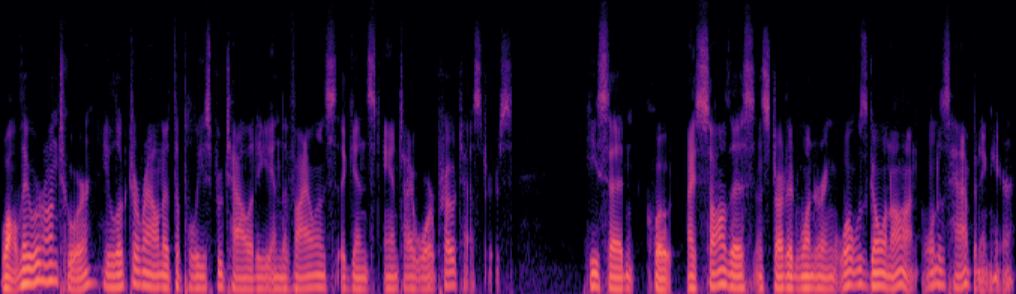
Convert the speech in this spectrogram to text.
While they were on tour, he looked around at the police brutality and the violence against anti-war protesters. He said, quote, I saw this and started wondering what was going on. What is happening here?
